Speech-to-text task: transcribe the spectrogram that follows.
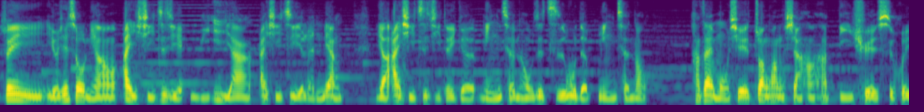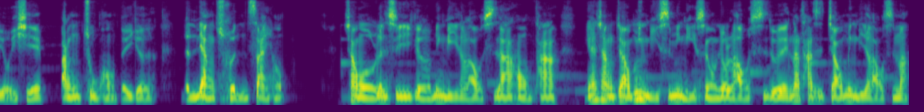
所以有些时候你要爱惜自己的语义啊，爱惜自己的能量，也要爱惜自己的一个名称哦，或是植物的名称哦。它在某些状况下哈，它的确是会有一些帮助哈的一个。能量存在哈，像我认识一个命理的老师啊哈，他你看像叫命理师，命理师哦，就老师对不对？那他是教命理的老师嘛，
